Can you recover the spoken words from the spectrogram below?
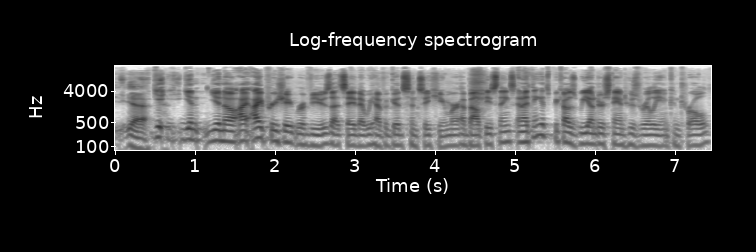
Yeah. you, you, you know, I, I appreciate reviews that say that we have a good sense of humor about these things. And I think it's because we understand who's really in control.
